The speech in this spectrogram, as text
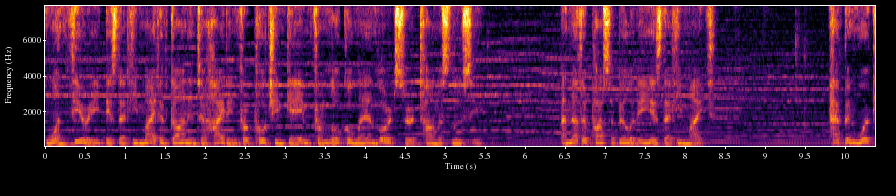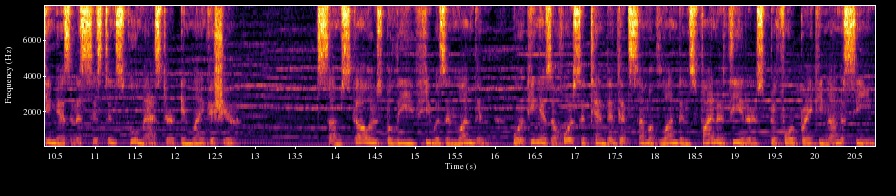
One theory is that he might have gone into hiding for poaching game from local landlord Sir Thomas Lucy. Another possibility is that he might have been working as an assistant schoolmaster in Lancashire. Some scholars believe he was in London, working as a horse attendant at some of London's finer theatres before breaking on the scene.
